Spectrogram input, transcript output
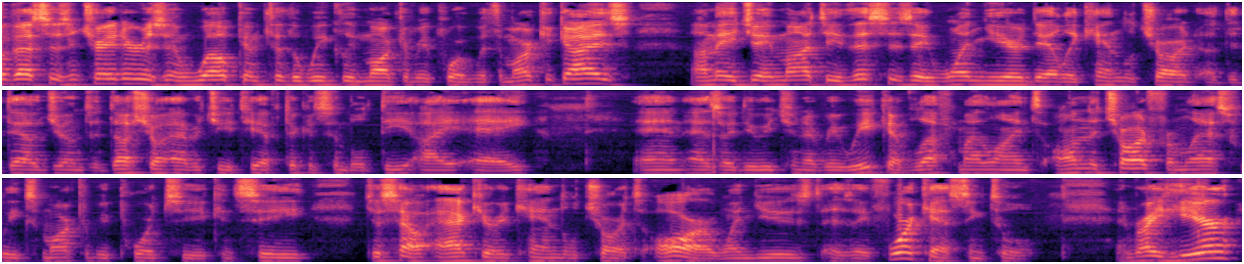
investors and traders, and welcome to the weekly market report with the market guys. I'm AJ Monte. This is a one year daily candle chart of the Dow Jones Industrial Average ETF, ticker symbol DIA. And as I do each and every week, I've left my lines on the chart from last week's market report so you can see just how accurate candle charts are when used as a forecasting tool. And right here,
